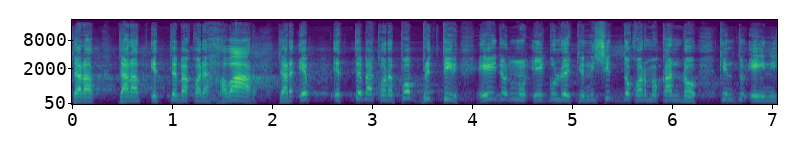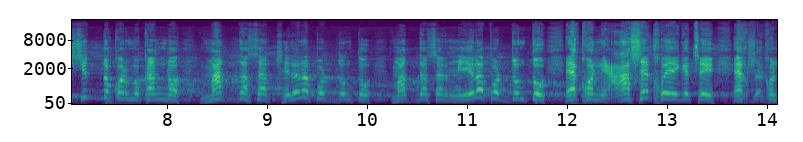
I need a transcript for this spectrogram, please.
যারা যারা এত্তেবা করে হাওয়ার, যারা এত্তেবা করে প্রবৃত্তির এই জন্য এগুলো একটি নিষিদ্ধ কর্মকাণ্ড। কিন্তু এই নিষিদ্ধ কর্মকাণ্ড মাদ্রাসার ছেলেরা পর্যন্ত, মাদ্রাসার মেয়েরা পর্যন্ত এখন আশেক হয়ে গেছে এখন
